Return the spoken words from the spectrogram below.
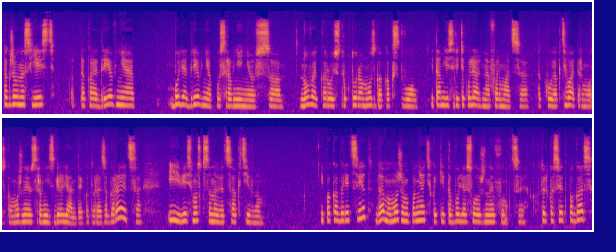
Также у нас есть такая древняя, более древняя по сравнению с новой корой структура мозга как ствол – и там есть ретикулярная формация, такой активатор мозга. Можно ее сравнить с гирляндой, которая загорается, и весь мозг становится активным. И пока горит свет, да, мы можем выполнять какие-то более сложные функции. Как только свет погас,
